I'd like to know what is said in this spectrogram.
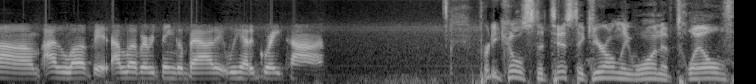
um, I love it. I love everything about it. We had a great time. Pretty cool statistic. You're only one of 12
